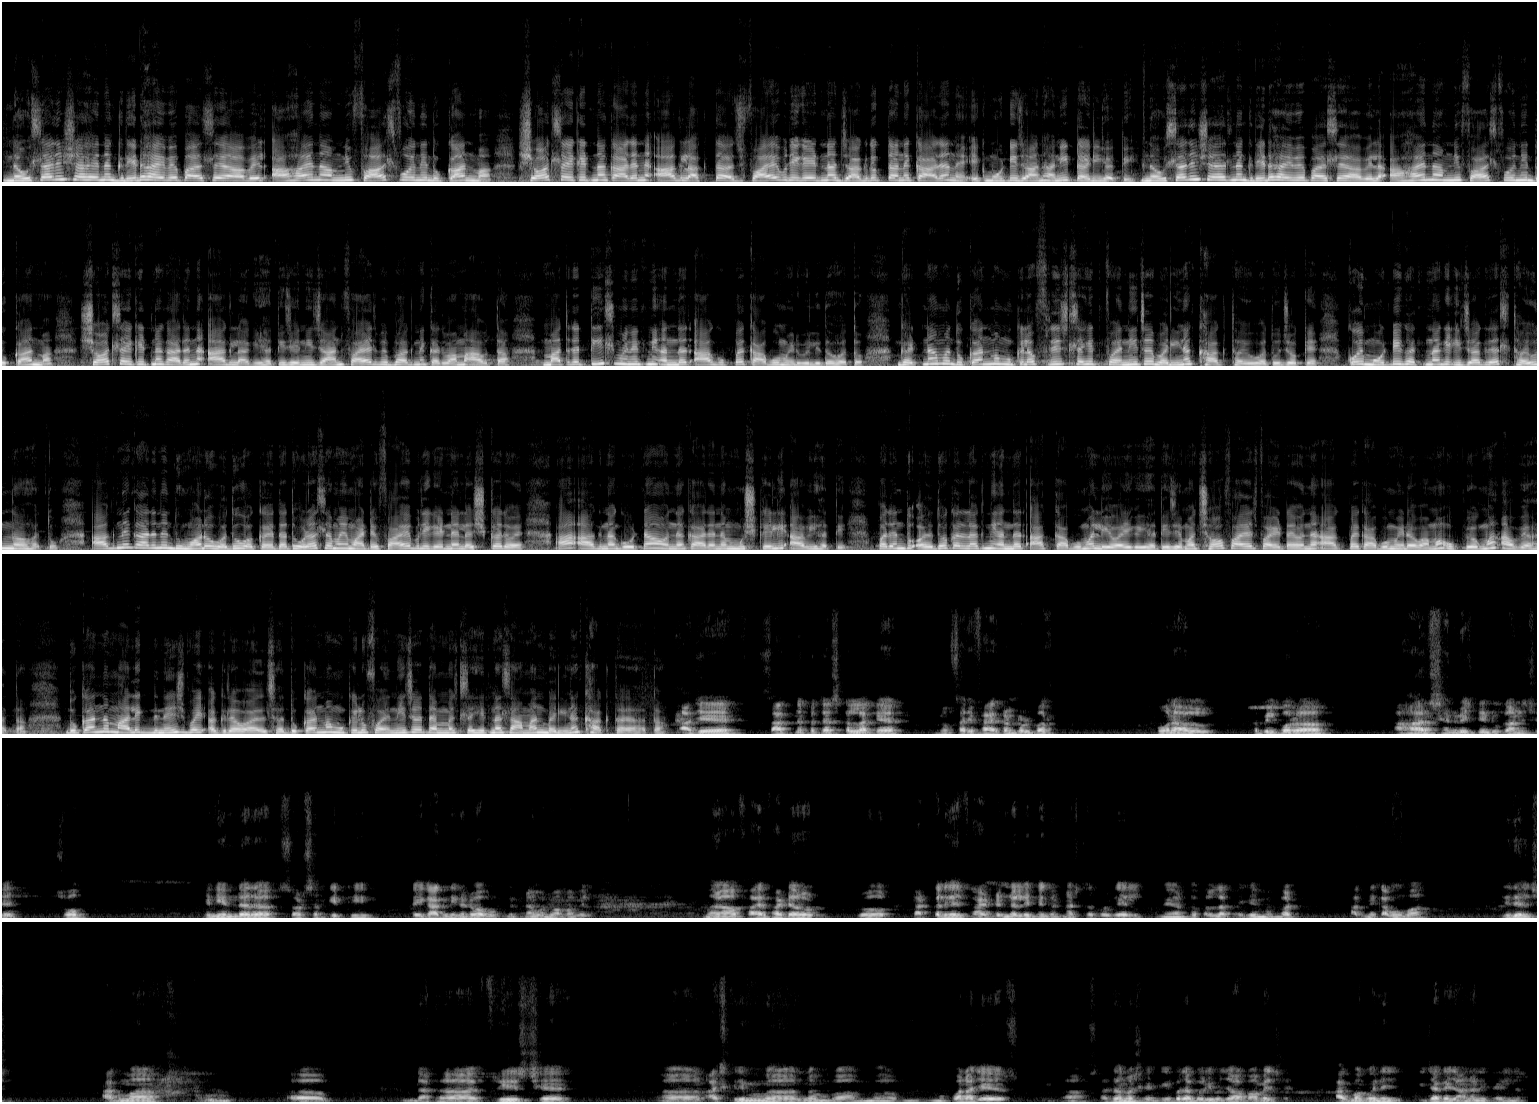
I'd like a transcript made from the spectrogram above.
નવસારી શહેરના grid highway પાસે આવેલ આહાય નામની ફાસ્ટ ફૂડની દુકાનમાં શોર્ટ સર્કિટના કારણે આગ લાગતા જ ફાયર બ્રિગેડના જાગૃતતાને કારણે એક મોટી જાનહાનિ ટળી હતી. નવસારી શહેરના ગ્રીડ હાઈવે પાસે આવેલા આહાય નામની ફાસ્ટ ફૂડની દુકાનમાં શોર્ટ સર્કિટના કારણે આગ લાગી હતી, જેની જાણ ફાયર વિભાગને કરવામાં આવતા માત્ર ત્રીસ મિનિટની અંદર આગ ઉપર કાબૂ મેળવી લીધો હતો. ઘટનામાં દુકાનમાં મૂકેલા ફ્રીજ સહિત ફર્નિચર બળીને ખાક થયું હતું, જોકે કોઈ મોટી ઘટના કે ઈજાગ્રસ્ત થયું ન હતું. આગને કારણે ધુમાડો વધુ વકરતા થોડા સમય માટે ફાયર બ્રિગેડના લશ્કરોએ આ આગના ગોટાઓને કારણે મુશ્કેલી આવી હતી. પરંતુ અડધો કલાકની અંદર આગ કાબૂમાં લેવાઈ ગઈ હતી, જેમાં છ ફાયર ફાઇટરોને આગ પર કાબૂ મેળવવામાં ઉપયોગમાં આવ્યા હતા. દુકાનના માલિક દિનેશભાઈ અગ્રવાલ છે. દુકાનમાં મૂકેલું ફર્નિચર તેમજ સહિતના સામાન બળીને ખાક થયા હતા. આજે સાત ને પચાસ કલાકે નવસારી ફાયર કંટ્રોલ પર ફોન કપિલપુર આહાર સેન્ડવિચની દુકાન છે, શોપ. એની અંદર શોર્ટ સર્કિટથી કંઈક આગની ઘટવા ઘટના બનવા પામેલ. મારા ફાયર ફાઇટરો તાત્કાલિક ફાયર ટેન્ડર લઈને ઘટના સ્થળ પર ગયેલ અને અડધો કલાકની જહેમત બાદ આગને કાબૂમાં લીધેલ છે. આગમાં દાખલા ફ્રીજ છે આઈસ્ક્રીમ મૂકવાના જે સાધનો છે, એ બધા બળી બજાવવા પામેલ છે. આગમાં કોઈને ઈજા કે જાનહાની થયેલ નથી.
